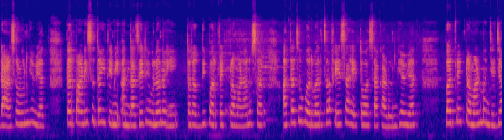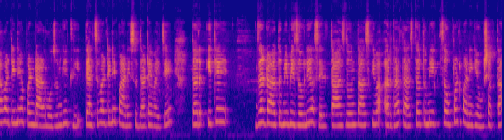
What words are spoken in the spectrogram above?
डाळ सोडून घेऊयात. तर पाणीसुद्धा इथे मी अंदाजे ठेवलं नाही. तर अगदी परफेक्ट प्रमाणानुसार आता जो वरवरचा फेस आहे तो असा काढून घेऊयात. परफेक्ट प्रमाण म्हणजे ज्या वाटीने आपण डाळ मोजून घेतली त्याच वाटीने पाणीसुद्धा ठेवायचे. तर इथे जर डाळ तुम्ही भिजवली असेल तास दोन तास किंवा अर्धा तास तर तुम्ही एक चौपट पाणी घेऊ शकता.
